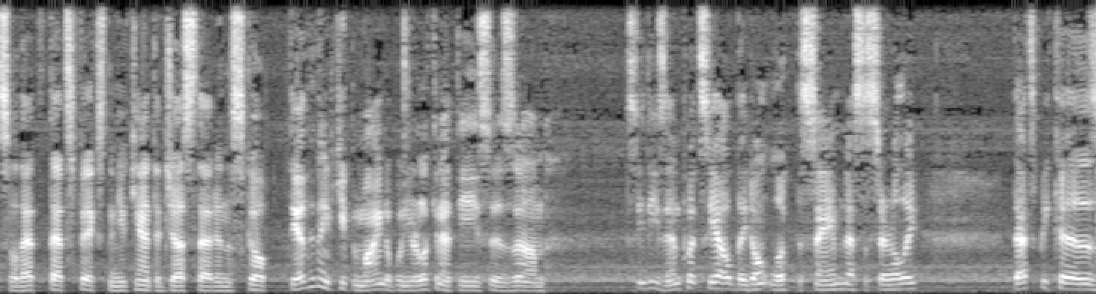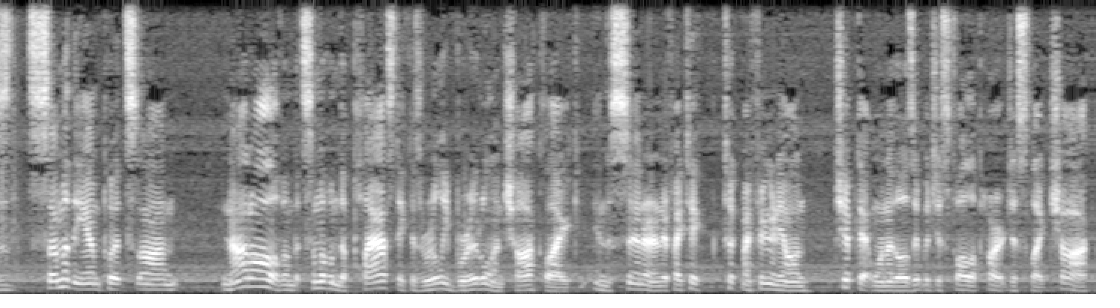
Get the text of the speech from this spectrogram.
So that that's fixed, and you can't adjust that in the scope. The other thing to keep in mind of when you're looking at these is, um, see these inputs, see how they don't look the same necessarily? That's because some of the inputs on, not all of them, but some of them, the plastic is really brittle and chalk-like in the center. And if I take, took my fingernail and chipped at one of those, it would just fall apart just like chalk.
